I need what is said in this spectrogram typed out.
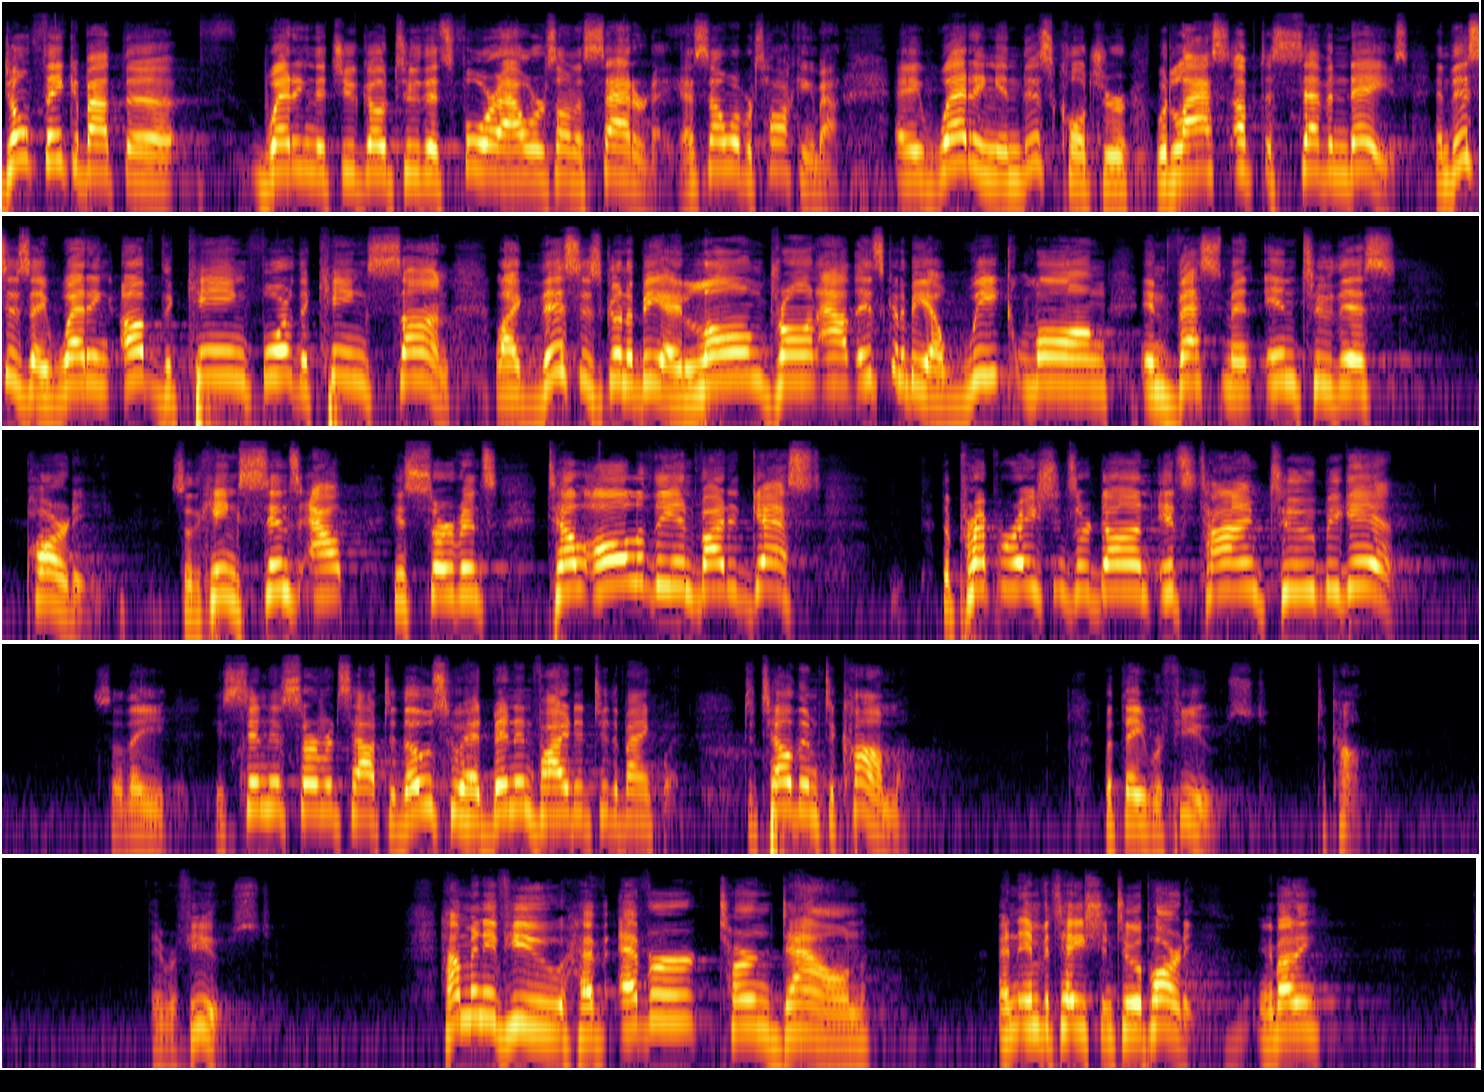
don't think about the wedding that you go to that's four hours on a Saturday. That's not what we're talking about. A wedding in this culture would last up to seven days. And this is a wedding of the king for the king's son. Like this is going to be a long, drawn out, it's going to be a week long investment into this party. So the king sends out his servants, tell all of the invited guests, the preparations are done. It's time to begin. So they, he sent his servants out to those who had been invited to the banquet to tell them to come, but they refused to come. They refused. How many of you have ever turned down an invitation to a party? Anybody?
